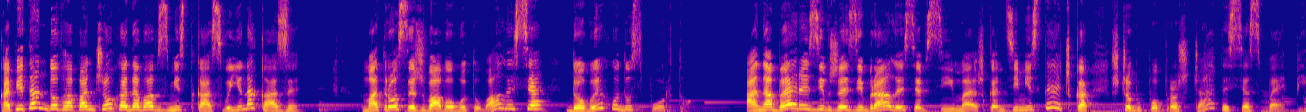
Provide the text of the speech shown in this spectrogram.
Капітан Довга Панчоха давав з містка свої накази. Матроси жваво готувалися до виходу з порту. А на березі вже зібралися всі мешканці містечка, щоб попрощатися з Пепі.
